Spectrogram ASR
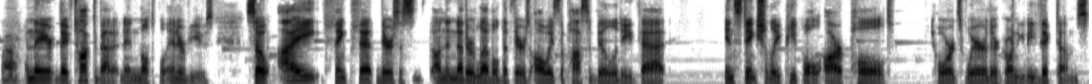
Wow. and they they've talked about it in multiple interviews so i think that there's this on another level that there's always the possibility that instinctually people are pulled towards where they're going to be victims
